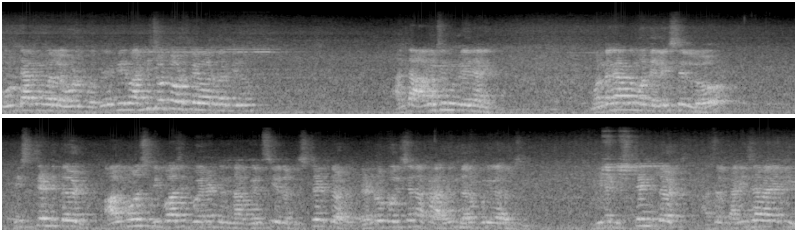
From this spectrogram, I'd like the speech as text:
ఫోన్ ట్యాపింగ్ వల్ల ఓడిపోతే మీరు అన్ని చోట్ల ఓడిపోయేవారు మరి మీరు? అంత ఆలోచన లేదానికి మొన్నగాక మొన్న ఎలక్షన్లో డిస్టెంట్ థర్డ్ ఆల్మోస్ట్ డిపాజిట్ పోయినట్టు నాకు తెలిసి ఏదో డిస్టెంట్ థర్డ్ రెండో పొజిషన్ అక్కడ అరవింద్ ధనపురి గారు వచ్చింది. ఈయన డిస్టెంట్ థర్డ్ అసలు కనీసం ఆయనకి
